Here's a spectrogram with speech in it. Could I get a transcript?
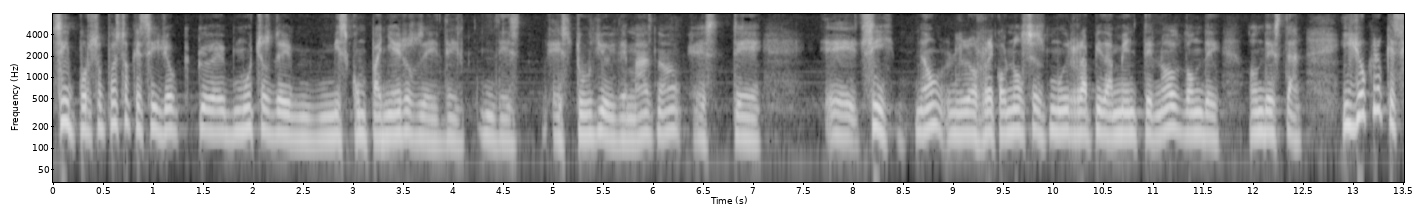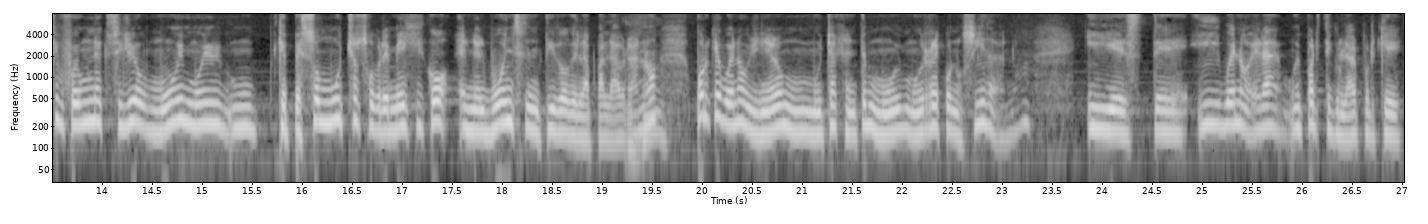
Sí, por supuesto que sí. Yo, muchos de mis compañeros de, de estudio y demás, ¿no? Este, eh, sí, ¿no? Los reconoces muy rápidamente, ¿no? Dónde, dónde están. Y yo creo que sí fue un exilio muy, muy, mm, que pesó mucho sobre México en el buen sentido de la palabra, ¿no? Porque, bueno, vinieron mucha gente muy, muy reconocida, ¿no? Y, este, y bueno, era muy particular porque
